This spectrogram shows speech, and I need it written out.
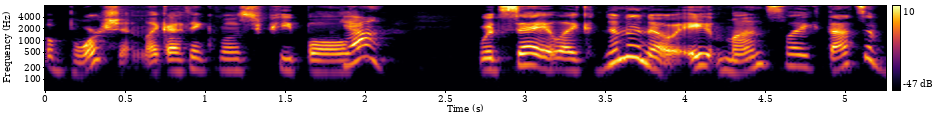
abortion like i think most people Yeah. would say like no no no 8 months like that's a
